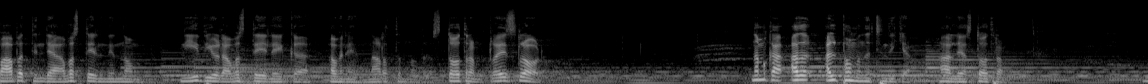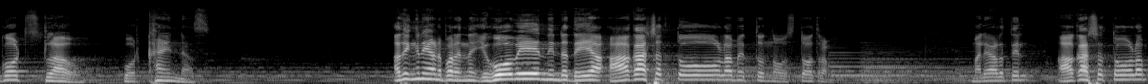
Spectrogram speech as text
പാപത്തിന്റെ അവസ്ഥയിൽ നിന്നും നീതിയുടെ അവസ്ഥയിലേക്ക് അവനെ നടത്തുന്നത്. സ്തോത്രം. ട്രൈസ് ലോഡ് നമുക്ക് അത് അല്പം ഒന്ന് ചിന്തിക്കാം. ഹാലയ സ്തോത്രം. ഗോഡ്സ് ലവ് ഫോർ കൈൻഡ്നസ് അതെങ്ങനെയാണ് പറയുന്നത്? യഹോവേ നിന്റെ ദയ ആകാശത്തോളം എത്തുന്നു. സ്തോത്രം. മലയാളത്തിൽ ആകാശത്തോളം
